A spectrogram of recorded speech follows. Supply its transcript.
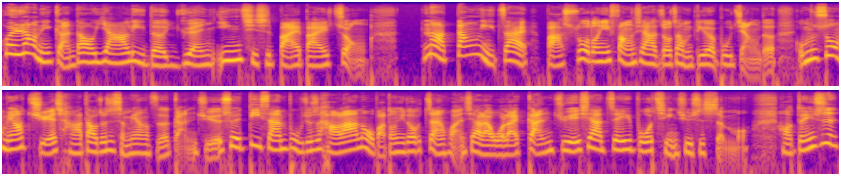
会让你感到压力的原因其实百百种。那当你在把所有东西放下之后，在我们第二步讲的，我们说我们要觉察到这是什么样子的感觉，所以第三步就是好啦，那我把东西都暂缓下来，我来感觉一下这一波情绪是什么。好，等于是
